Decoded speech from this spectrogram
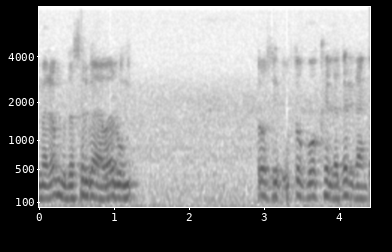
मेरा मुदस्सर गया हुआ रूम। तो उसी तो वो खेल रहे थे रैंक।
